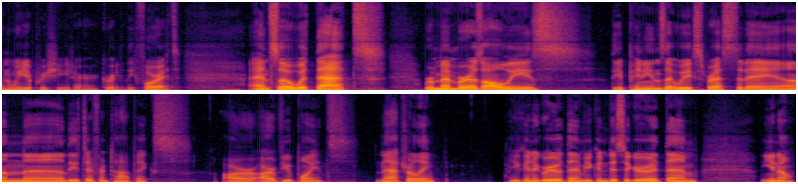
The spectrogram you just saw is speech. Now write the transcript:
And we appreciate her greatly for it. And so, with that, remember as always, the opinions that we express today on uh, these different topics are our viewpoints, naturally. You can agree with them, you can disagree with them. You know,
